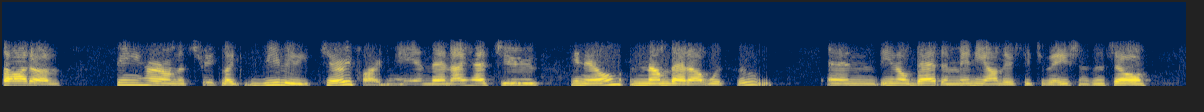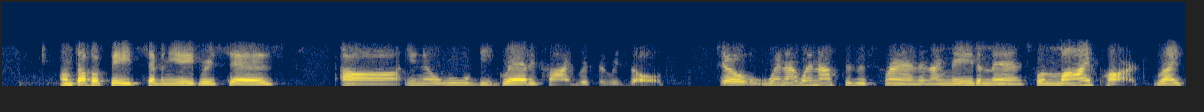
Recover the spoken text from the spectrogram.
thought of seeing her on the street, like really terrified me. And then I had to, you know, numb that out with food and you know that and many other situations. And so, on top of page 78, where it says, uh, you know, we will be gratified with the results. So when I went up to this friend and I made amends for my part, right,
